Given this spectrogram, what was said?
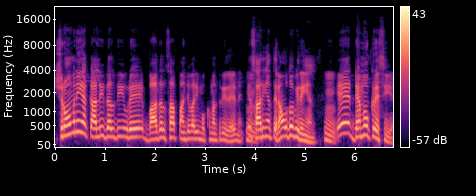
ਸ਼੍ਰੋਮਣੀ ਅਕਾਲੀ ਦਲ ਦੀ ਉਰੇ ਬਾਦਲ ਸਾਹਿਬ ਪੰਜ ਵਾਰੀ ਮੁੱਖ ਮੰਤਰੀ ਰਹੇ ਨੇ। ਇਹ। ਸਾਰੀਆਂ ਧਿਰਾਂ ਉਦੋਂ ਵੀ ਰਹੀਆਂ ਨੇ। ਇਹ ਡੈਮੋਕ੍ਰੇਸੀ ਹੈ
